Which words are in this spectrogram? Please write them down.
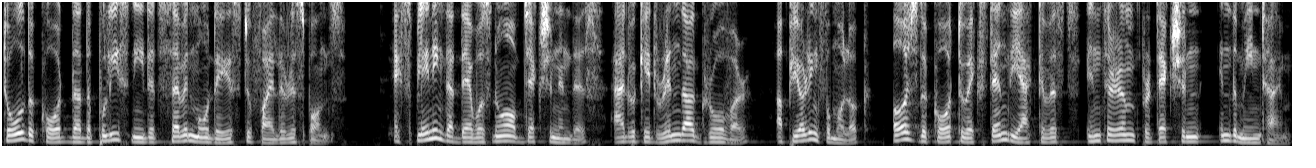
told the court that the police needed seven more days to file the response. Explaining that there was no objection in this, Advocate Vrinda Grover, appearing for Muluk, urged the court to extend the activist's interim protection in the meantime.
